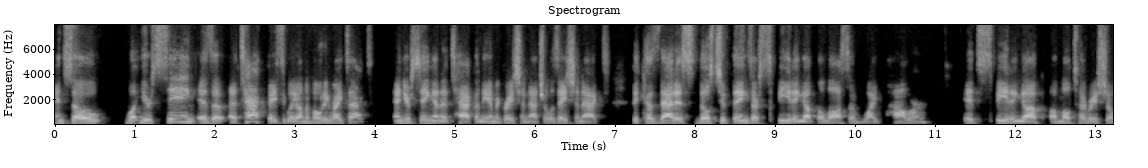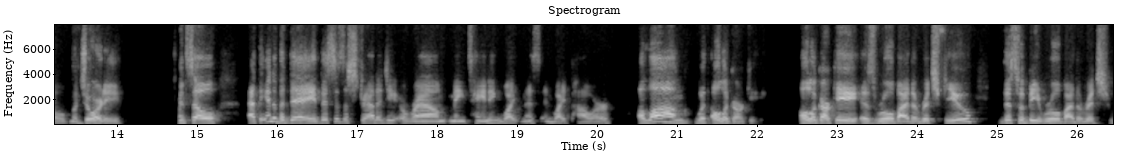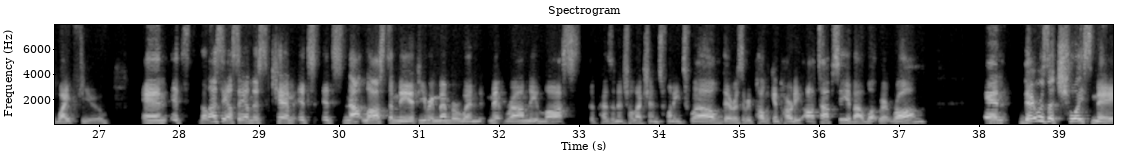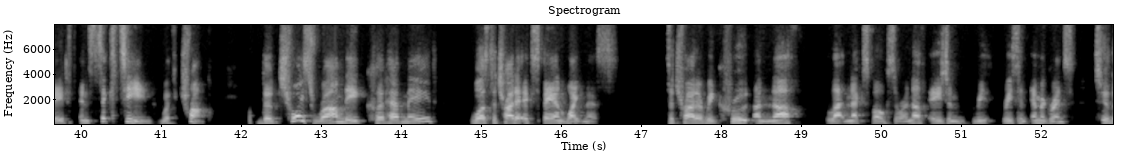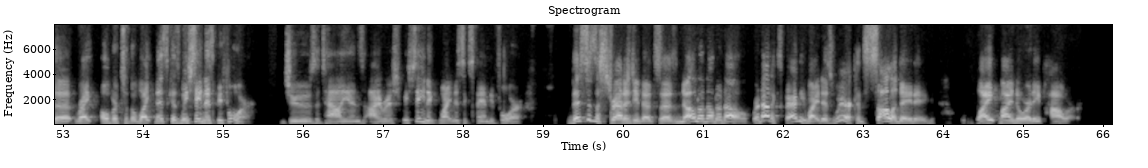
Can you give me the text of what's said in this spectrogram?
And so what you're seeing is an attack basically on the Voting Rights Act and you're seeing an attack on the Immigration Naturalization Act because that is those two things are speeding up the loss of white power. It's speeding up a multiracial majority. And so at the end of the day, this is a strategy around maintaining whiteness and white power along with oligarchy. Oligarchy is ruled by the rich few. This would be ruled by the rich white few. And it's the last thing I'll say on this, Kim. It's it's not lost to me. If you remember when Mitt Romney lost the presidential election in 2012, there was a Republican Party autopsy about what went wrong, and there was a choice made in 16 with Trump. The choice Romney could have made was to try to expand whiteness, to try to recruit enough Latinx folks or enough Asian re- recent immigrants to the right over to the whiteness because we've seen this before Jews, Italians, Irish. We've seen whiteness expand before. This is a strategy that says, no, no, no, no, no. We're not expanding whiteness. We are consolidating white minority power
